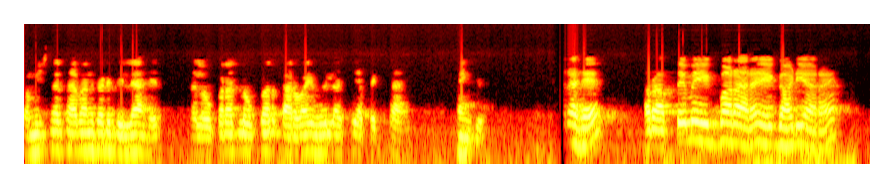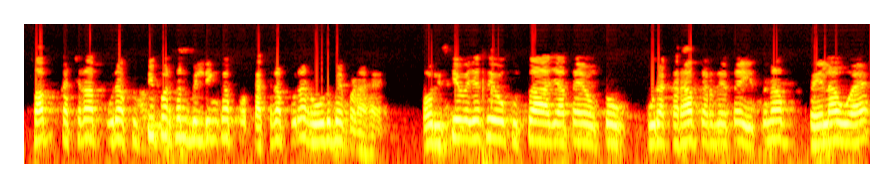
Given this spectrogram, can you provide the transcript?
कमिशनर साहेबांकडे दिले आहेत. तर लवकरात लवकर कारवाई होईल अशी अपेक्षा आहे. थँक्यू है और हफ्ते में एक बार आ रहा है एक गाड़ी आ रहा है। सब कचरा पूरा 50 परसेंट बिल्डिंग का कचरा पूरा रोड में पड़ा है। और इसके वजह से वो कुत्ता आ जाता है उसको पूरा खराब कर देता है इतना फैला हुआ है।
